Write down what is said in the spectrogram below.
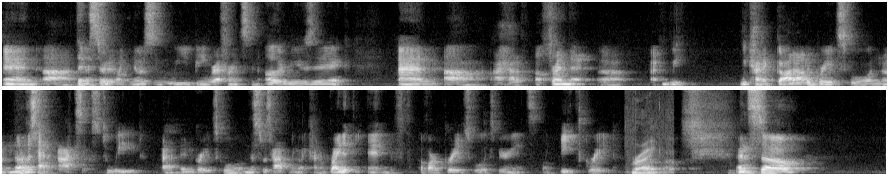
And uh, then I started like noticing weed being referenced in other music. And uh, I had a, a friend that uh, we we kind of got out of grade school, and none of us had access to weed at, in grade school. And this was happening like kind of right at the end of, of our grade school experience, like eighth grade. Right. And so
